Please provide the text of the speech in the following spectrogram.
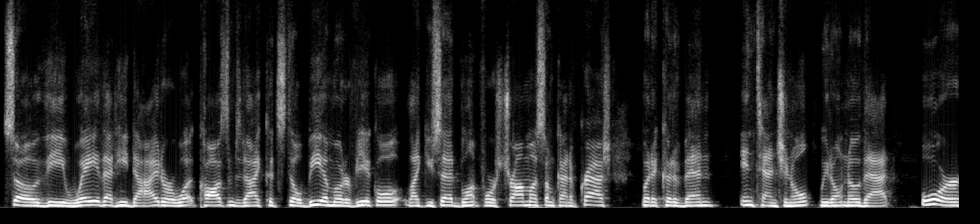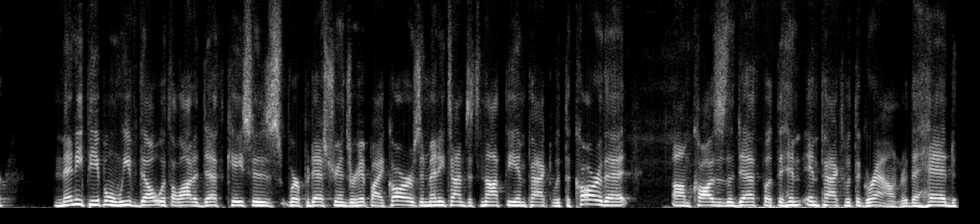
So the way that he died or what caused him to die could still be a motor vehicle, like you said, blunt force trauma, some kind of crash, but it could have been intentional. We don't know that. Or many people, and we've dealt with a lot of death cases where pedestrians are hit by cars, and many times it's not the impact with the car that um, causes the death, but the him- impact with the ground or the head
